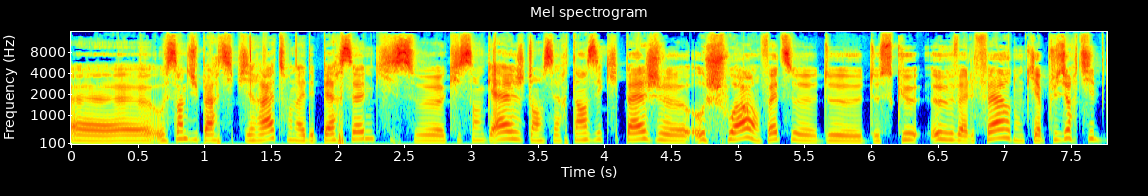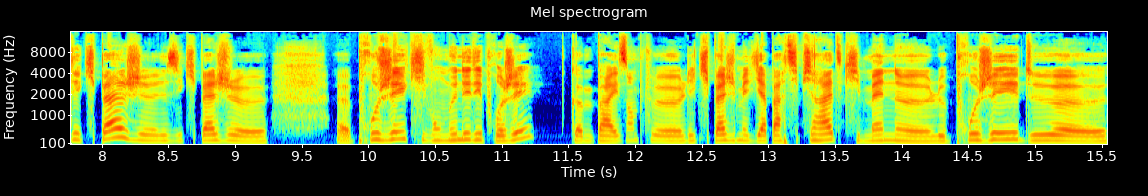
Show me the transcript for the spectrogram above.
euh, au sein du parti pirate. On a des personnes qui se qui s'engagent dans certains équipages euh, au choix en fait de, de ce que eux veulent faire. Donc il y a plusieurs types d'équipages. Des équipages projets qui vont mener des projets comme par exemple l'équipage Média Parti Pirate qui mène le projet de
